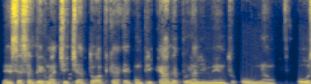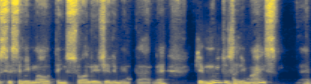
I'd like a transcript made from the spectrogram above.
Né? Se essa dermatite atópica é complicada por alimento ou não ou se esse animal tem só alergia alimentar, né? Porque muitos animais, né?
